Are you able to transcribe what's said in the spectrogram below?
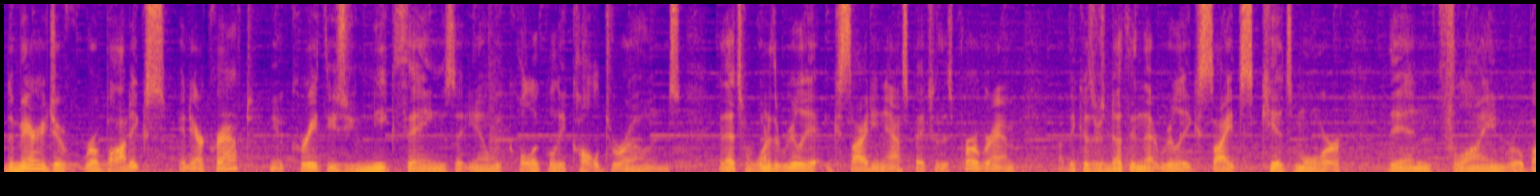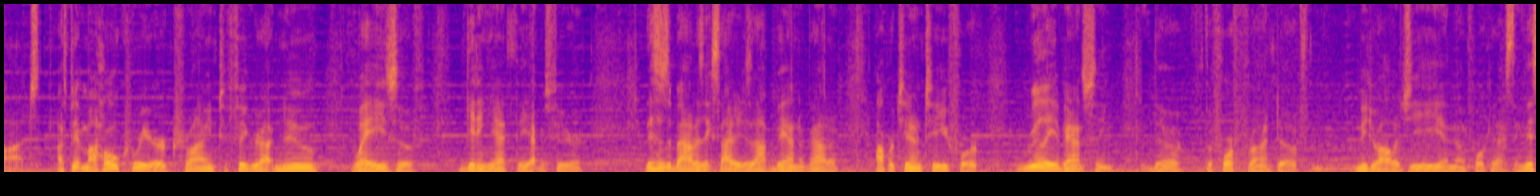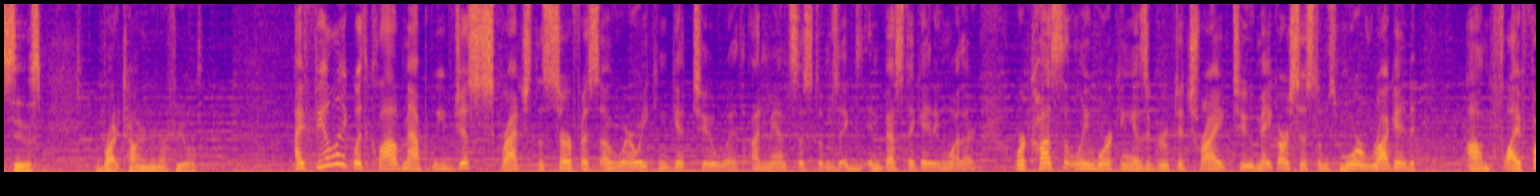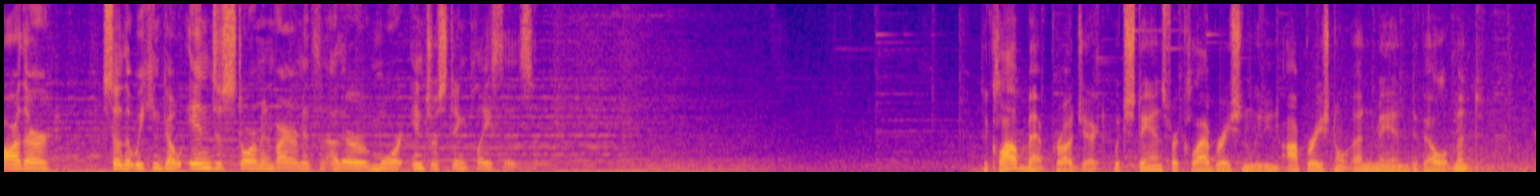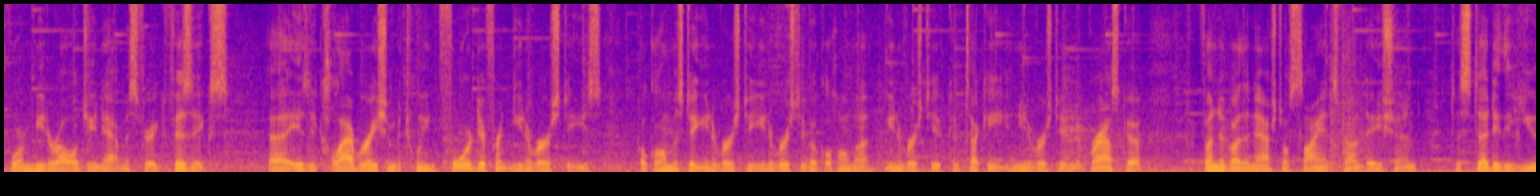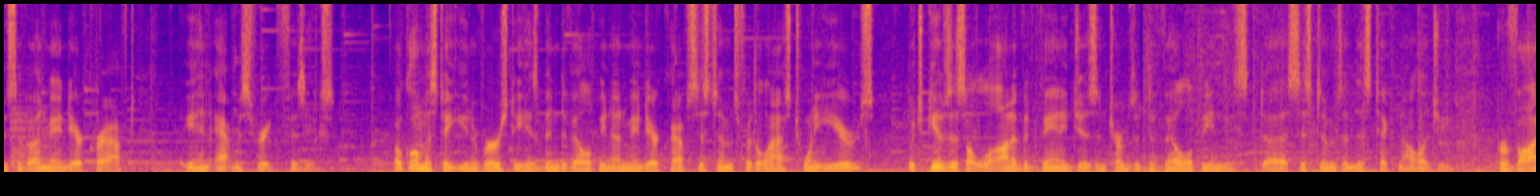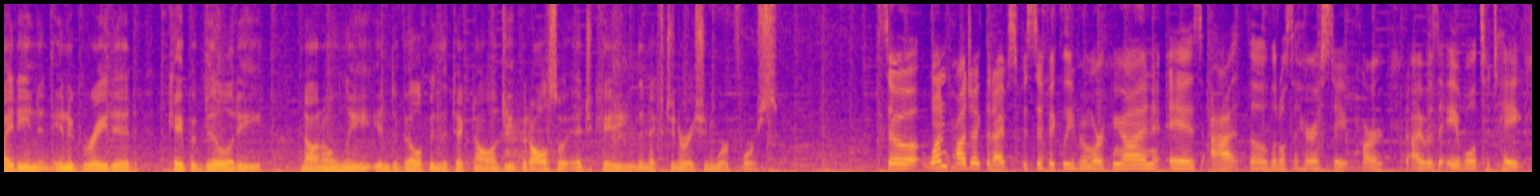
The marriage of robotics and aircraft, you know, create these unique things that, you know, we colloquially call drones. And that's one of the really exciting aspects of this program uh, because there's nothing that really excites kids more than flying robots. I spent my whole career trying to figure out new ways of getting at the atmosphere. This is about as excited as I've been about an opportunity for really advancing the, the forefront of meteorology and uh, forecasting. This is a bright time in our field. I feel like with CloudMap, we've just scratched the surface of where we can get to with unmanned systems investigating weather. We're constantly working as a group to try to make our systems more rugged, um, fly farther, so that we can go into storm environments and other more interesting places. The CloudMap project, which stands for Collaboration Leading Operational Unmanned Development, for Meteorology and Atmospheric Physics uh, is a collaboration between four different universities Oklahoma State University, University of Oklahoma, University of Kentucky, and University of Nebraska, funded by the National Science Foundation to study the use of unmanned aircraft in atmospheric physics. Oklahoma State University has been developing unmanned aircraft systems for the last 20 years, which gives us a lot of advantages in terms of developing these uh, systems and this technology, providing an integrated capability not only in developing the technology but also educating the next generation workforce. So one project that I've specifically been working on is at the Little Sahara State Park. I was able to take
